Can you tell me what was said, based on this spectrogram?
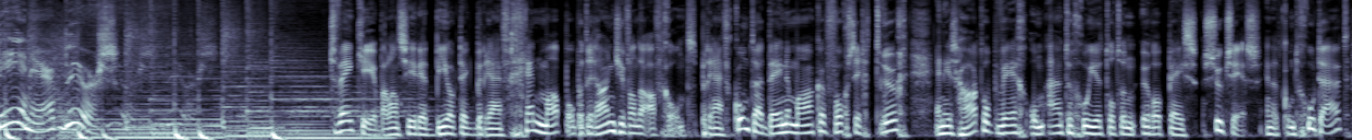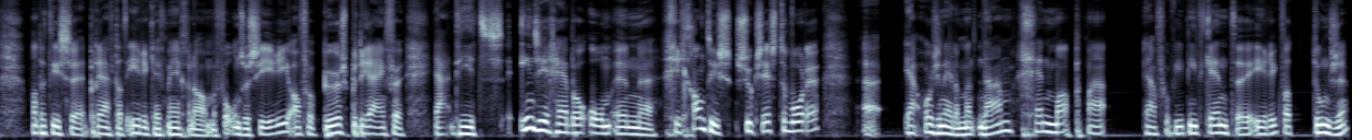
BNR Beurs. Twee keer balanceerde het biotechbedrijf Genmap op het randje van de afgrond. Het bedrijf komt uit Denemarken, vocht zich terug en is hard op weg om uit te groeien tot een Europees succes. En dat komt goed uit, want het is het bedrijf dat Erik heeft meegenomen voor onze serie over beursbedrijven ja, die het in zich hebben om een gigantisch succes te worden. Uh, ja, originele naam, Genmap, maar ja, voor wie het niet kent, uh, Erik, wat doen ze?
